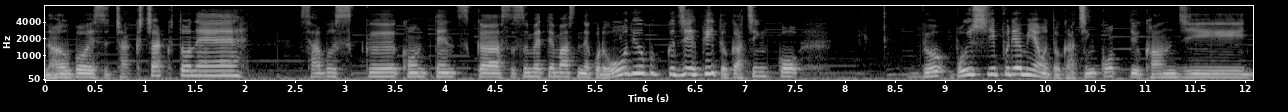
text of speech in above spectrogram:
ナウボイス着々とね、サブスクコンテンツ化進めてますね。これ、オーディオブック JP とガチンコ、ボイシープレミアムとガチンコっていう感じ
